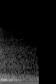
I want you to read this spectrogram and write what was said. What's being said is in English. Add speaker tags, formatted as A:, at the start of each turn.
A: time.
